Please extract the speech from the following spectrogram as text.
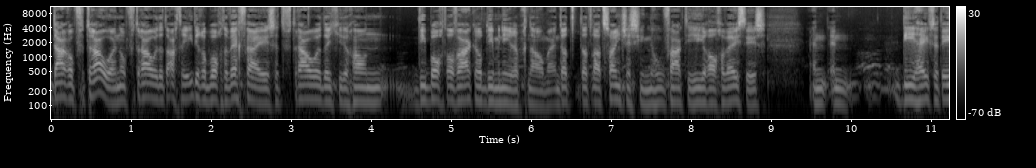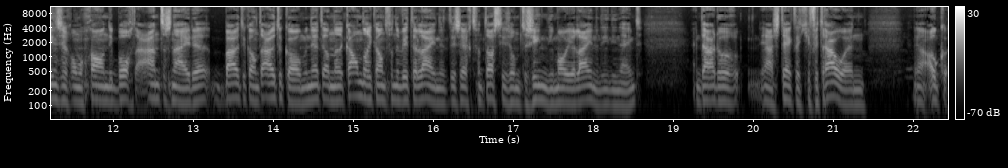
daarop vertrouwen. En op vertrouwen dat achter iedere bocht de weg vrij is. Het vertrouwen dat je er gewoon die bocht al vaker op die manier hebt genomen. En dat, dat laat Sanchez zien hoe vaak hij hier al geweest is. En, en die heeft het in zich om gewoon die bocht aan te snijden, buitenkant uit te komen. Net aan de andere kant van de witte lijn. Het is echt fantastisch om te zien, die mooie lijnen die hij neemt. En daardoor ja, sterkt dat je vertrouwen. En ja, ook,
